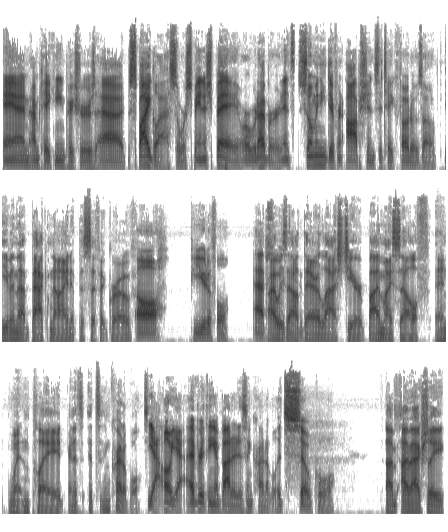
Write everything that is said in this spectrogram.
and I'm taking pictures at Spyglass or Spanish Bay or whatever. And it's so many different options to take photos of. Even that back nine at Pacific Grove. Oh, beautiful. Absolutely. I was out there last year by myself and went and played and it's it's incredible. Yeah. Oh yeah. Everything about it is incredible. It's so cool. I'm. I'm actually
